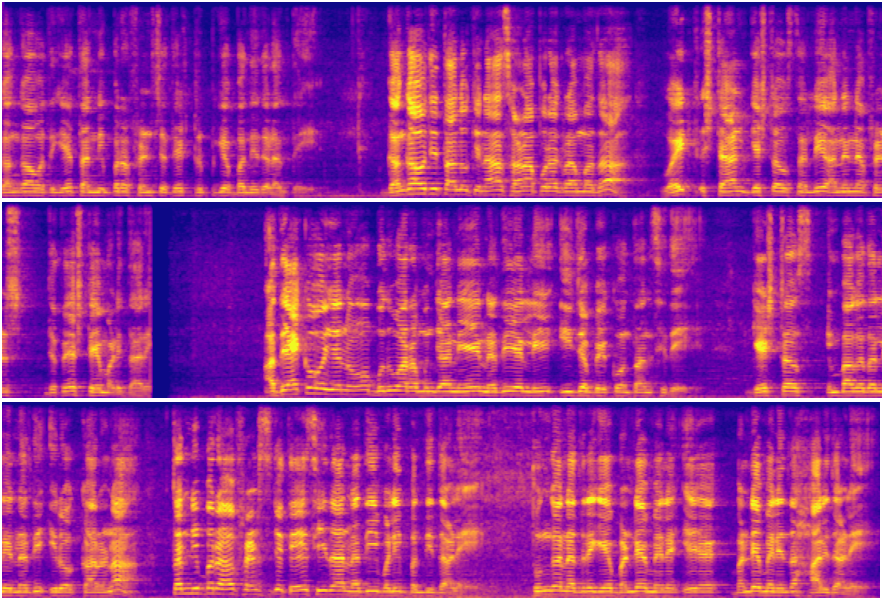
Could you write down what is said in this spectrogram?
ಗಂಗಾವತಿಗೆ ತನ್ನಿಬ್ಬರ ಫ್ರೆಂಡ್ಸ್ ಜೊತೆ ಟ್ರಿಪ್ಗೆ ಬಂದಿದ್ದಳಂತೆ. ಗಂಗಾವತಿ ತಾಲೂಕಿನ ಸಣಾಪುರ ಗ್ರಾಮದ ವೈಟ್ ಸ್ಟ್ಯಾಂಡ್ ಗೆಸ್ಟ್ ಹೌಸ್ನಲ್ಲಿ ಅನನ್ಯ ಫ್ರೆಂಡ್ಸ್ ಜೊತೆ ಸ್ಟೇ ಮಾಡಿದ್ದಾರೆ. ಅದ್ಯಾಕೋ ಏನೋ ಬುಧವಾರ ಮುಂಜಾನೆ ನದಿಯಲ್ಲಿ ಈಜಬೇಕು ಅಂತ ಅನಿಸಿದೆ. ಗೆಸ್ಟ್ ಹೌಸ್ ಹಿಂಭಾಗದಲ್ಲಿ ನದಿ ಇರೋ ಕಾರಣ ತನ್ನಿಬ್ಬರ ಫ್ರೆಂಡ್ಸ್ ಜೊತೆ ಸೀದಾ ನದಿ ಬಳಿ ಬಂದಿದ್ದಾಳೆ. ತುಂಗ ನದಿಗೆ ಬಂಡೆ ಮೇಲೆ ಬಂಡೆ ಮೇಲಿಂದ ಹಾರಿದಾಳೆ.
